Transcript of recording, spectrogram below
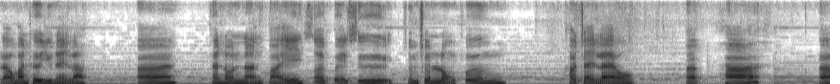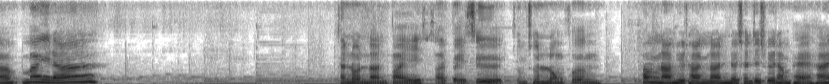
แล้วบ้านเธออยู่ไหนล่ะอ่าถนนหนานไป ซอยเป่ยซื่อ ชุมชนหลงเฟิง เข้าใจแล้วเอ่อหาอ่าไม่นะ ถนนหนานไป ซอยเป่ยซื่อ ชุมชนหลงเฟิง ห้องน้ำอยู่ทางนั้น เดี๋ยวฉันจะช่วยทำแผลให้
